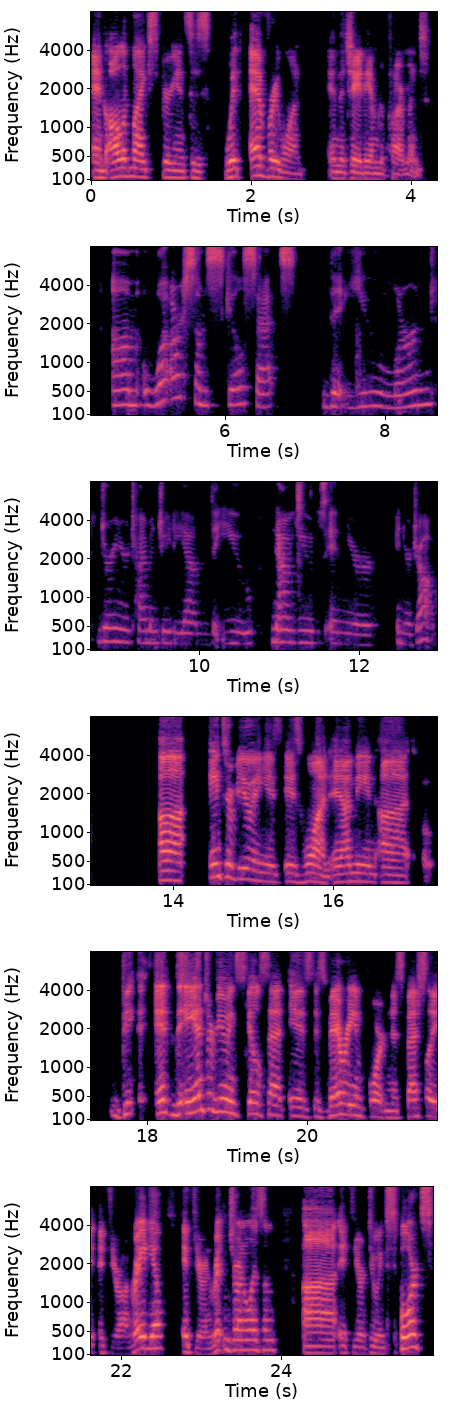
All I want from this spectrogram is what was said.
and all of my experiences with everyone in the JDM department. Um, what are some skill sets that you learned during your time in JDM that you now use in your in your job? Uh, interviewing is is one, and I mean, uh, be, it, the interviewing skill set is is very important, especially if you're on radio, if you're in written journalism, uh, if you're doing sports.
